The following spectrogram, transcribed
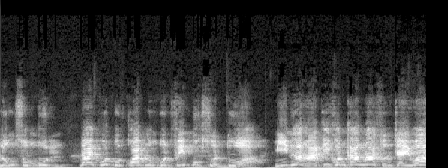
หลงสมบุญได้โพสต์บทความลงบนเฟซบุ๊กส่วนตัว มีเนื้อหาที่ค่อนข้างน่าสนใจว่า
